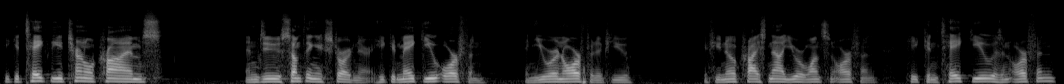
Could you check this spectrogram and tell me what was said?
He could take the eternal crimes and do something extraordinary. He could make you orphan, and you were an orphan if you if you know Christ now, you were once an orphan. He can take you as an orphan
